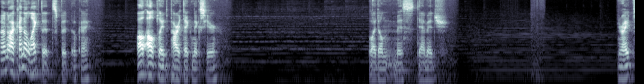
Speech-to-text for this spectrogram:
I don't know, I kind of liked it, but okay. I'll, I'll play the Pyrotechnics here. So I don't miss damage. Right?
